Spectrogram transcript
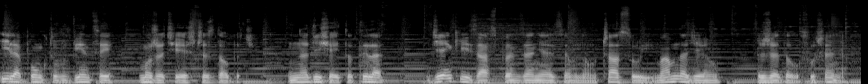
ile punktów więcej możecie jeszcze zdobyć. Na dzisiaj to tyle. Dzięki za spędzenie ze mną czasu i mam nadzieję, że do usłyszenia.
